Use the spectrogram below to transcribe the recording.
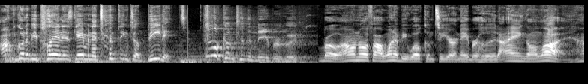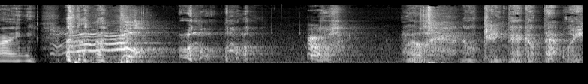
I'm gonna be playing this game and attempting to beat it. Welcome to the neighborhood. Bro, I don't know if I want to be welcome to your neighborhood. I ain't gonna lie. I Well, no getting back up that way.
